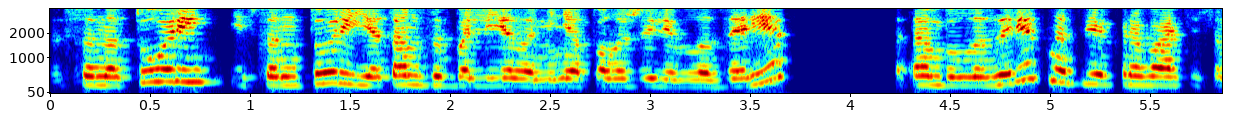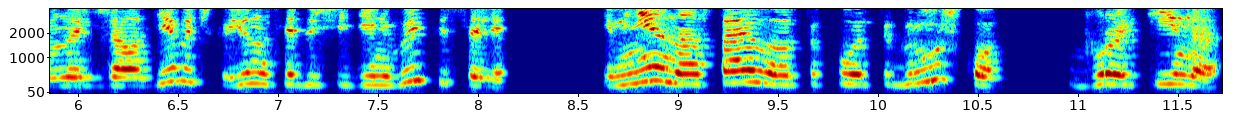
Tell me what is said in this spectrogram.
в санаторий, и в санатории я там заболела, меня положили в лазарет, а там был лазарет на две кровати, со мной лежала девочка, ее на следующий день выписали, и мне она оставила вот такую вот игрушку, Буратино,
